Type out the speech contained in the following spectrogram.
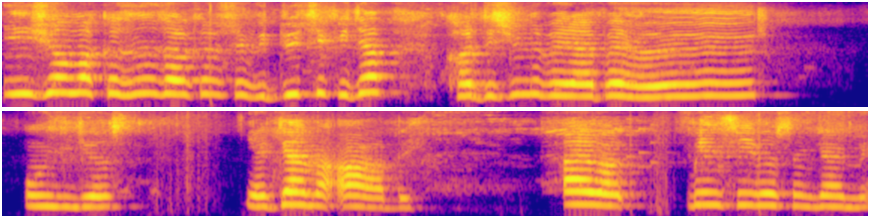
İnşallah kazanırız arkadaşlar. Video çekeceğim. Kardeşimle beraber oynayacağız. Ya gelme abi. Ay bak beni seviyorsan gelme.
